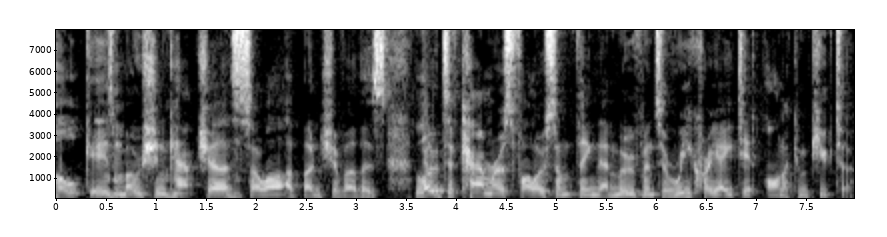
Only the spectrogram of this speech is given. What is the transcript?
Hulk is Mm-hmm. motion capture, so are a bunch of others. Loads of cameras follow something, their movements are recreated on a computer.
